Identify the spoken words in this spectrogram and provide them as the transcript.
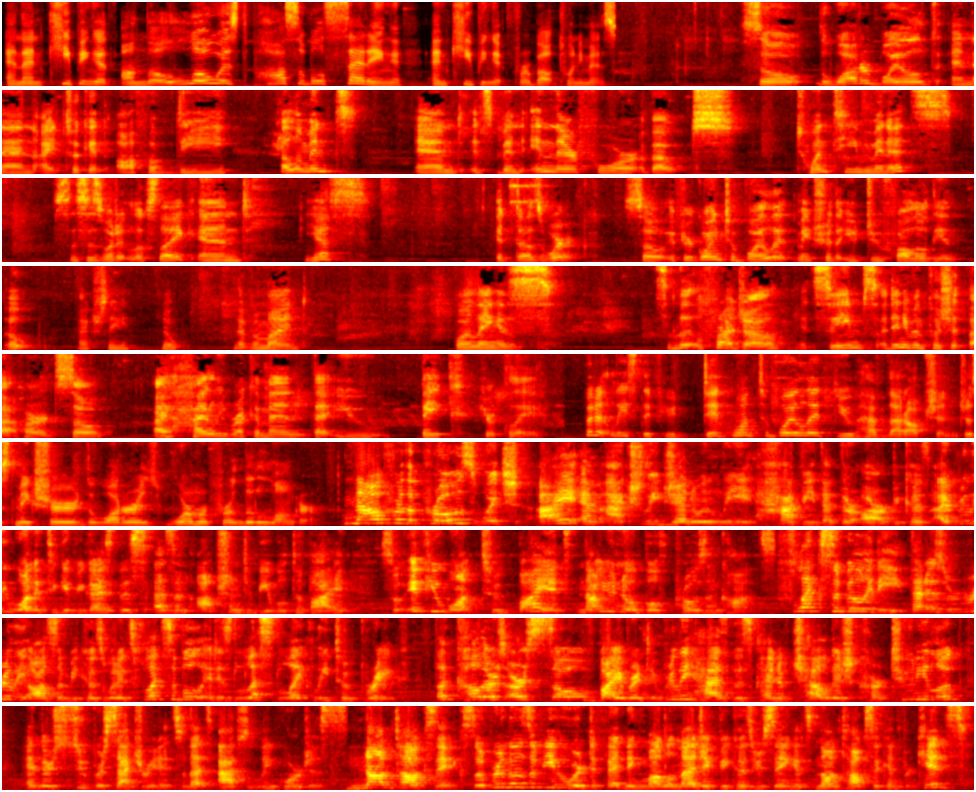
and then keeping it on the lowest possible setting and keeping it for about 20 minutes. So the water boiled and then I took it off of the element and it's been in there for about 20 minutes. So this is what it looks like and yes, it does work. So if you're going to boil it, make sure that you do follow the, oh, actually, nope, never mind. Boiling is it's a little fragile, it seems. I didn't even push it that hard, so I highly recommend that you bake your clay. But at least if you did want to boil it, you have that option. Just make sure the water is warmer for a little longer. Now for the pros, which I am actually genuinely happy that there are because I really wanted to give you guys this as an option to be able to buy. So if you want to buy it, now you know both pros and cons. Flexibility, that is really awesome because when it's flexible, it is less likely to break. The colors are so vibrant. It really has this kind of childish cartoony look and they're super saturated, so that's absolutely gorgeous. Non-toxic. So for those of you who are defending Model Magic because you're saying it's non-toxic and for kids,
